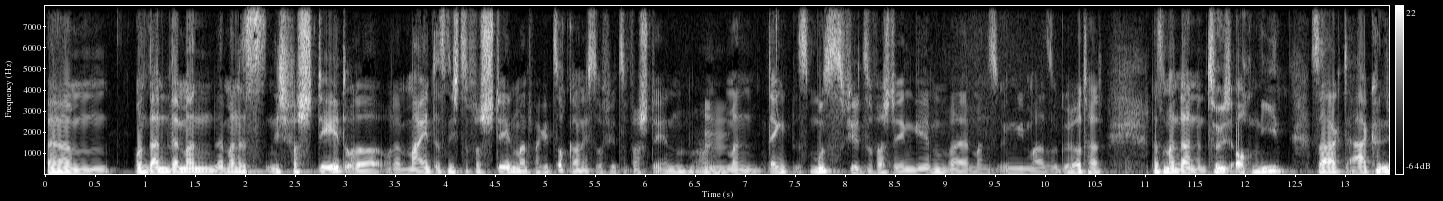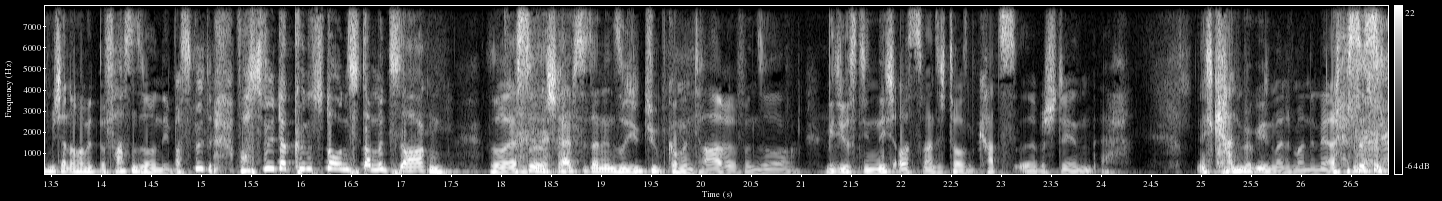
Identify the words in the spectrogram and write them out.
Ähm, und dann, wenn man, wenn man es nicht versteht oder, oder meint, es nicht zu verstehen, manchmal gibt es auch gar nicht so viel zu verstehen. Und man denkt, es muss viel zu verstehen geben, weil man es irgendwie mal so gehört hat, dass man dann natürlich auch nie sagt, ah, könnte ich mich ja nochmal mit befassen, sondern nee, was will, was will der Künstler uns damit sagen? So, weißt du, das schreibst du dann in so YouTube-Kommentare von so Videos, die nicht aus 20.000 Cuts äh, bestehen. Ach, ich kann wirklich manchmal nicht mehr. Das ist,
